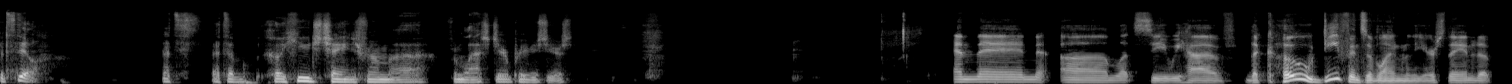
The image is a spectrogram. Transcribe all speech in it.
but still, that's that's a, a huge change from uh from last year, previous years. And then um, let's see, we have the co-defensive lineman of the year. So they ended up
